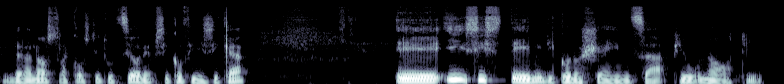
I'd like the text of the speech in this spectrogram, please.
della nostra costituzione psicofisica e i sistemi di conoscenza più noti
